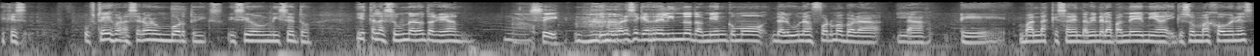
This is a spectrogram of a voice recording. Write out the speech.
es que ustedes van a hacer ahora un Vortex, hicieron un Niceto. Y esta es la segunda nota que dan. Sí. Y me parece que es re lindo también como de alguna forma para las eh, bandas que salen también de la pandemia y que son más jóvenes,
